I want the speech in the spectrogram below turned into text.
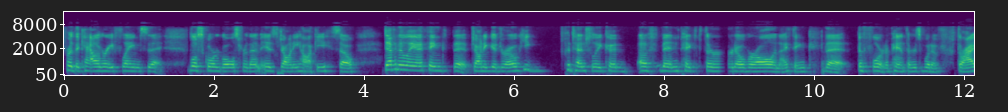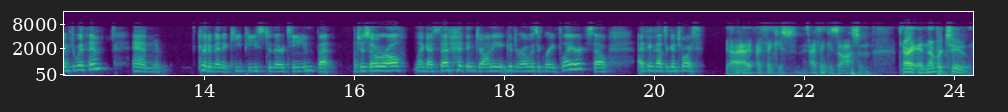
for the Calgary Flames that will score goals for them is Johnny Hockey. So definitely, I think that Johnny Gaudreau, he potentially could have been picked third overall. And I think that the Florida Panthers would have thrived with him and could have been a key piece to their team. But just overall, like I said, I think Johnny Gaudreau is a great player. So I think that's a good choice. Yeah, I, I think he's I think he's awesome. All right, at number two,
